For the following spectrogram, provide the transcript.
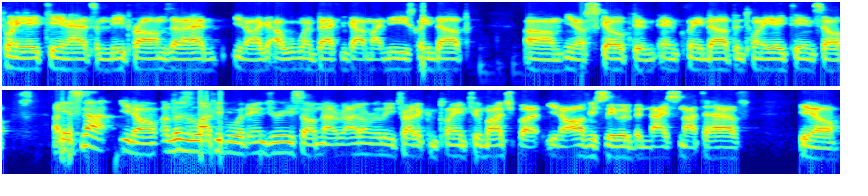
2018 I had some knee problems that I had. You know, I, I went back and got my knees cleaned up, um, you know, scoped and, and cleaned up in 2018. So I mean, it's not, you know, there's a lot of people with injuries, so I'm not, I don't really try to complain too much, but, you know, obviously it would have been nice not to have, you know,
